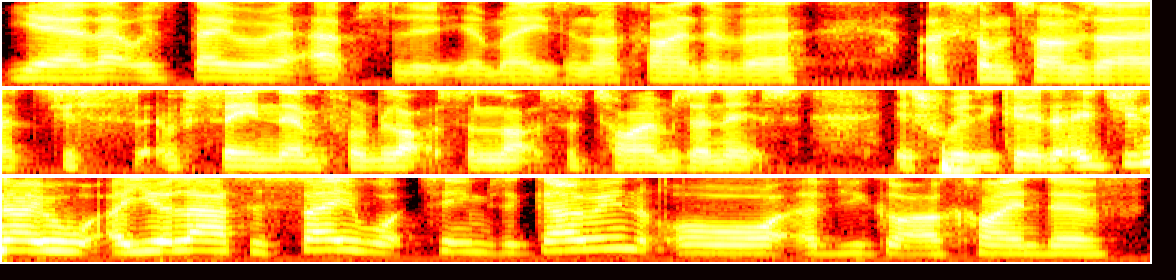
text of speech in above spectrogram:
Yeah, that was they were absolutely amazing. I kind of uh, I sometimes uh, just have seen them from lots and lots of times, and it's it's really good. Uh, do you know? Are you allowed to say what teams are going, or have you got a kind of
